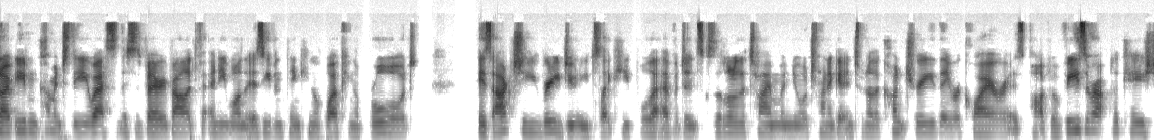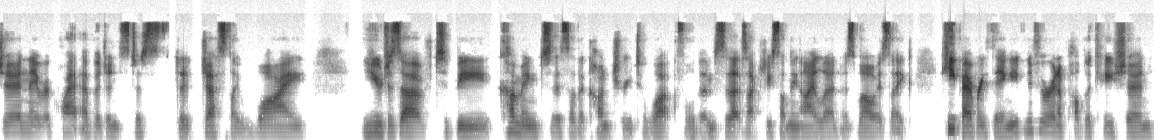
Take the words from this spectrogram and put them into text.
I've even coming to the US, and this is very valid for anyone that is even thinking of working abroad is actually you really do need to like keep all that evidence because a lot of the time when you're trying to get into another country they require it as part of your visa application they require evidence to suggest like why you deserve to be coming to this other country to work for them. So that's actually something i learned as well is like keep everything. Even if you're in a publication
